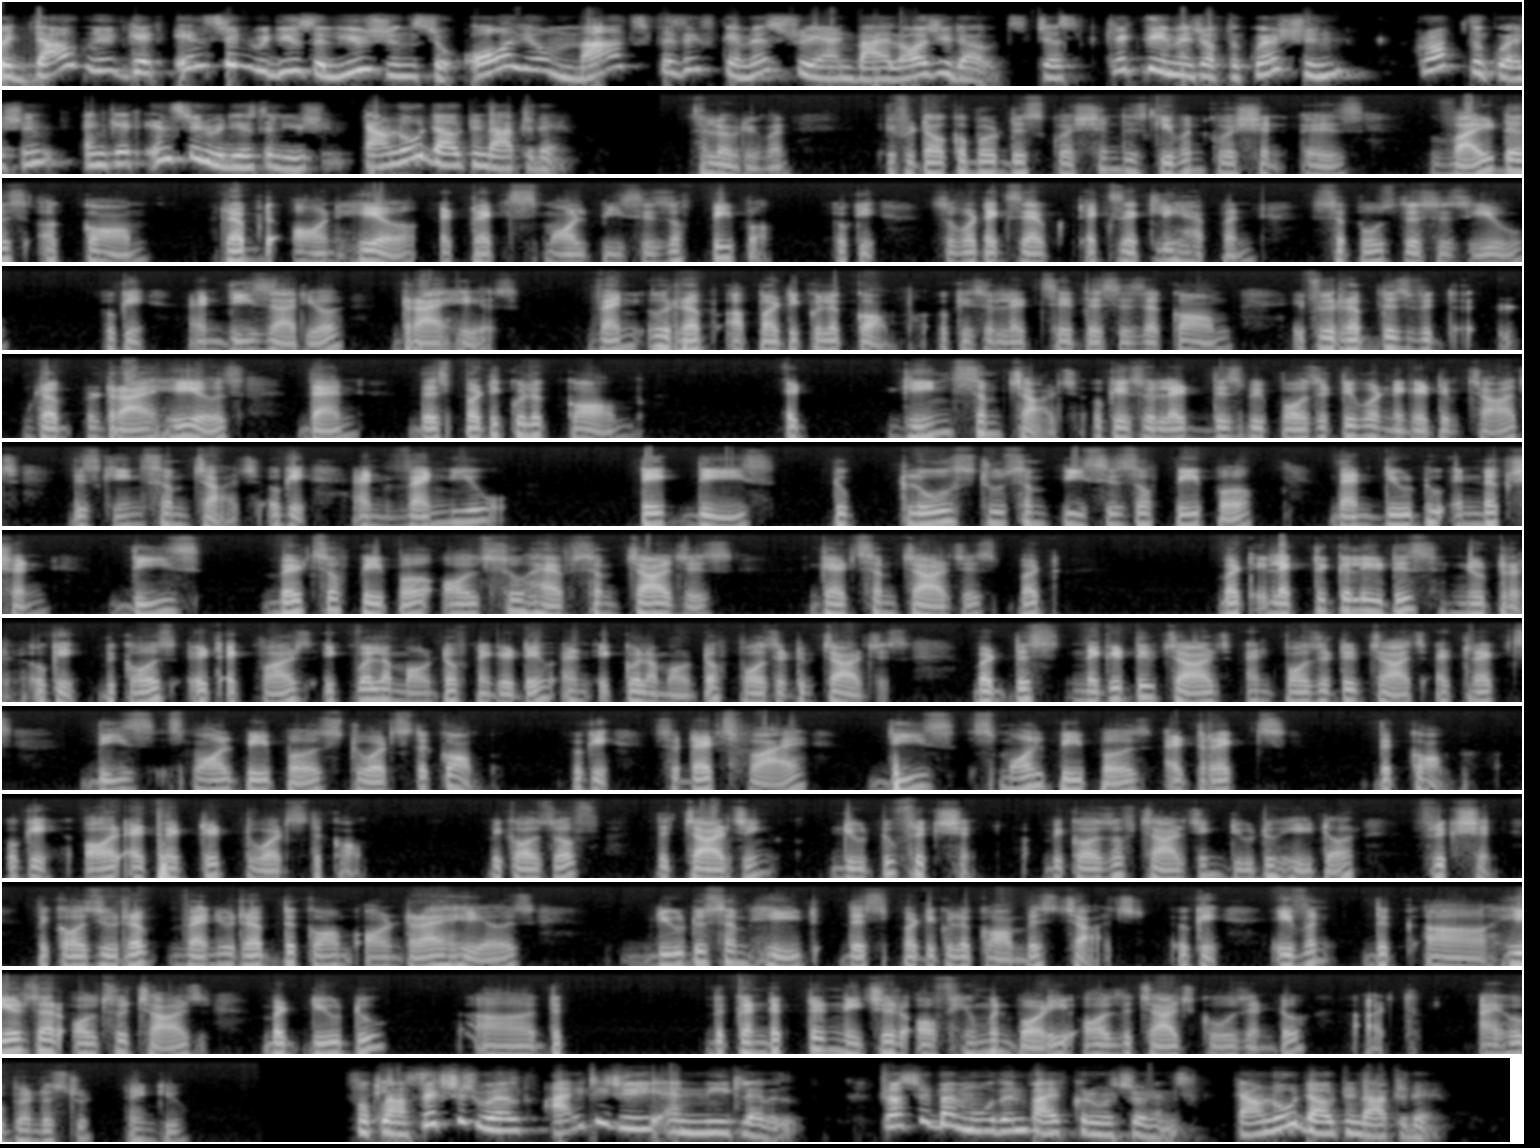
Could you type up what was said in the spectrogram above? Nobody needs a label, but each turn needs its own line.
With Doubtnut, get instant video solutions to all your maths, physics, chemistry, and biology doubts. Just click the image of the question, crop the question, and get instant video solution. Download Doubtnut app today.
Hello everyone. If we talk about this question, this given question is why does a comb rubbed on hair attract small pieces of paper? Okay, so what exact exactly happened? Suppose this is you, okay, and these are your dry hairs when you rub a particular comb okay so let's say this is a comb. If you rub this with dry hairs then this particular comb it gains some charge. Okay so let this be positive or negative charge. This gains some charge. Okay and when you take these to close to some pieces of paper then due to induction these bits of paper also have some charges get some charges but but electrically it is neutral okay because it acquires equal amount of negative and equal amount of positive charges. But this negative charge and positive charge attracts these small papers towards the comb okay. So that's why these small papers attracts the comb okay or attracted towards the comb because of the charging due to friction because of charging due to heat or friction. Because you rub when you rub the comb on dry hairs due to some heat this particular comb is charged okay even the uh, hairs are also charged but due to uh, the the conductor nature of human body all the charge goes into earth i hope you understood thank you
For class 6 to 12, IIT JEE and NEET level. Trusted by more than 5 crore students. Download Doubtnut app today.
